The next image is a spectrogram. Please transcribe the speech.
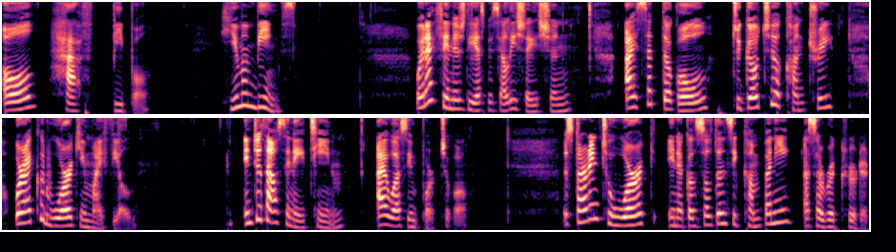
All have people, human beings. When I finished the specialization, I set the goal to go to a country where I could work in my field. In 2018, I was in Portugal, starting to work in a consultancy company as a recruiter.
